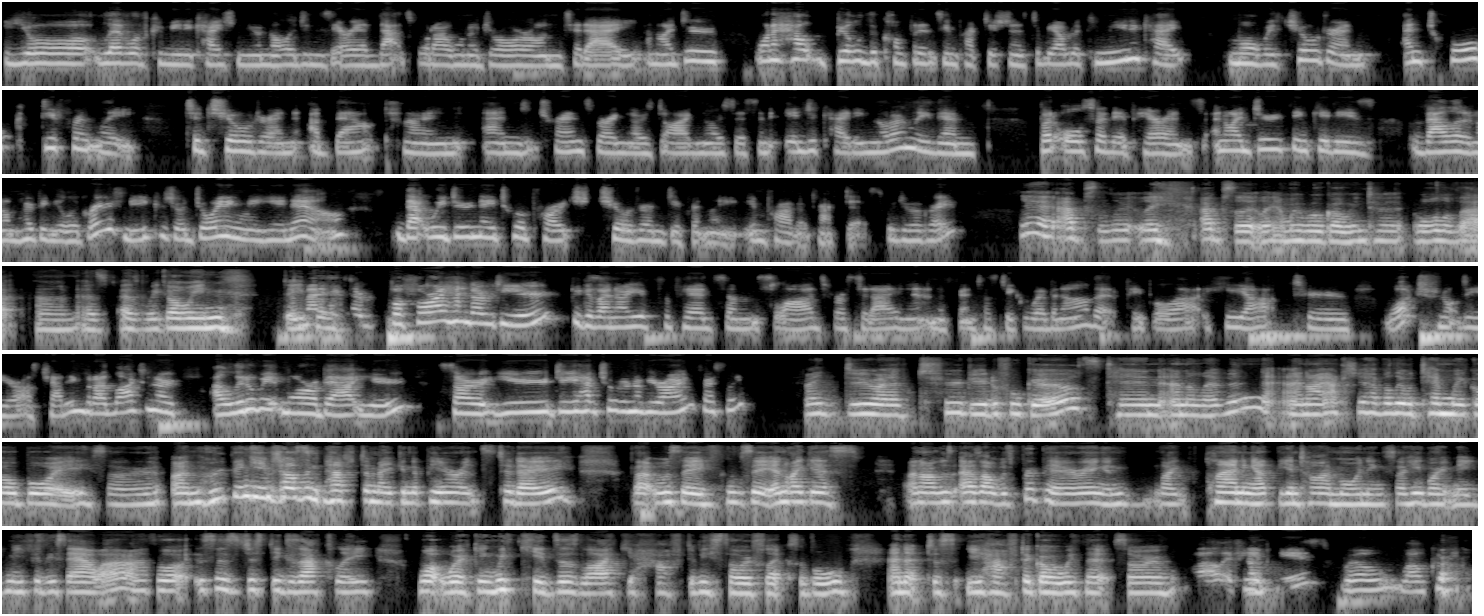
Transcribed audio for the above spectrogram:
your level of communication your knowledge in this area that's what i want to draw on today. And i do want to help build the confidence in practitioners to be able to communicate more with children and talk differently to children about pain and transferring those diagnoses and educating not only them but also their parents. And i do think it is valid and i'm hoping you'll agree with me because you're joining me here now that we do need to approach children differently in private practice would you agree yeah absolutely absolutely and we will go into all of that um, as as we go in Amazing. So before I hand over to you, because I know you've prepared some slides for us today and a fantastic webinar that people are here to watch, not to hear us chatting, but I'd like to know a little bit more about you. So you do you have children of your own, firstly? I do. I have two beautiful girls, 10 and 11, and I actually have a little 10 week old boy. So I'm hoping he doesn't have to make an appearance today, but we'll see. We'll see. And I guess and I was as I was preparing and like planning out the entire morning so he won't need me for this hour I thought this is just exactly what working with kids is like you have to be so flexible and it just you have to go with it so well if he um, appears we'll welcome him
